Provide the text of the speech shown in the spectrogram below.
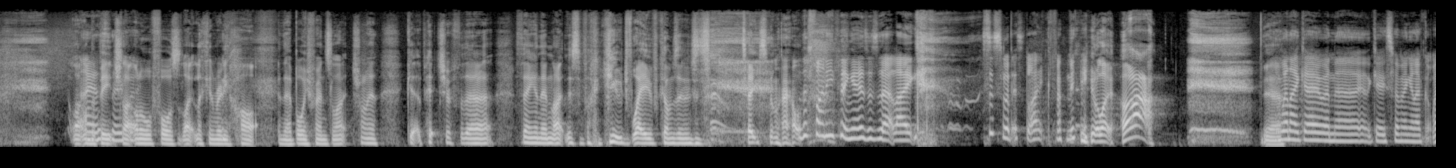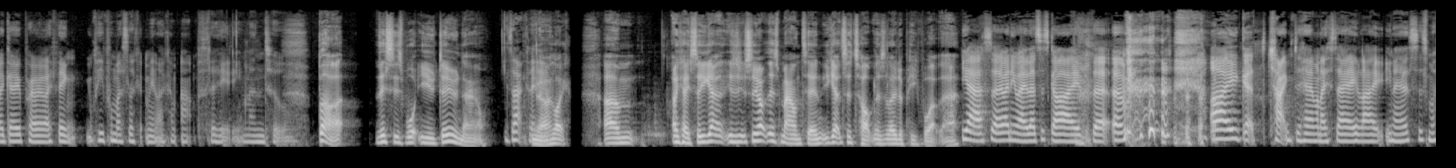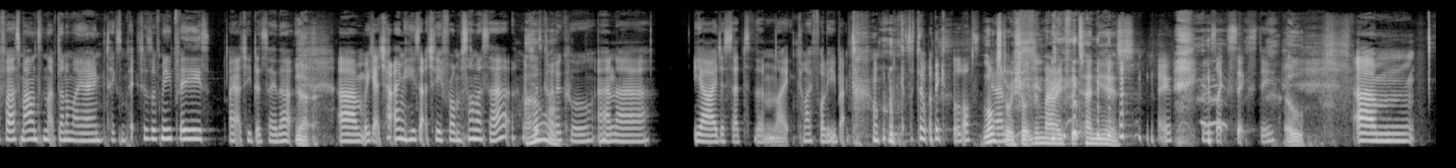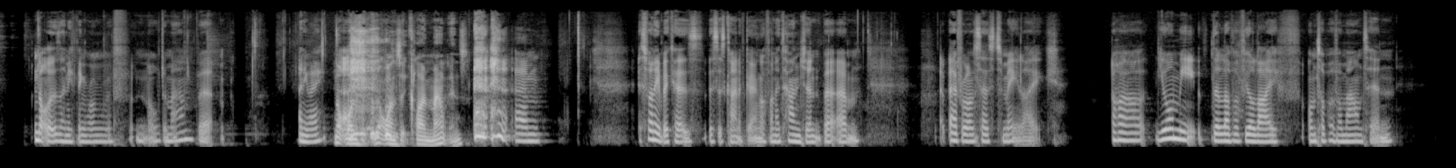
like on the beach, so like on all fours, like looking really hot, and their boyfriends like trying to get a picture for their thing, and then like this fucking huge wave comes in and just takes them out. The funny thing is, is that like this is what it's like for me. You're like, ah, yeah. When I go and uh, go swimming and I've got my GoPro, I think people must look at me like I'm absolutely mental. but this is what you do now. Exactly. You know, like, um, okay, so you get so you're up this mountain, you get to the top. There's a load of people up there. Yeah, so anyway, there's this guy that um, I get chatting to him and I say, like, you know, this is my first mountain that I've done on my own. Take some pictures of me, please. I actually did say that. Yeah. Um, we get chatting. He's actually from Somerset, which is Oh. kind of cool. And uh, yeah, I just said to them, like, can I follow you back down? Because I don't want to get lost. Long again. story short, been married for ten years. No, he was like 60. Oh. Um, not that there's anything wrong with an older man, but anyway. Not ones, not ones that climb mountains. um, it's funny because this is kind of going off on a tangent, but um, everyone says to me like, "Oh, you'll meet the love of your life on top of a mountain,"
